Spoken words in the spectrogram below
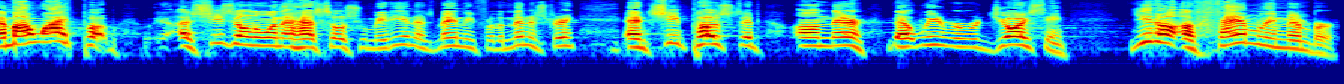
And my wife, uh, she's the only one that has social media, and it's mainly for the ministry. And she posted on there that we were rejoicing. You know, a family member,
